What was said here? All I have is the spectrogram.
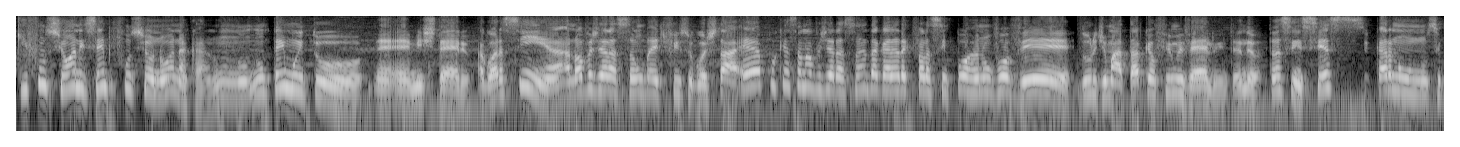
que funciona e sempre funcionou, né, cara? Não, não, não tem muito é, é, mistério. Agora, sim, a nova geração é difícil gostar? É porque essa nova geração é da galera que fala assim, porra, eu não vou ver Duro de Matar porque é um filme velho, entendeu? Então, assim, se, esse, o cara não, não se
